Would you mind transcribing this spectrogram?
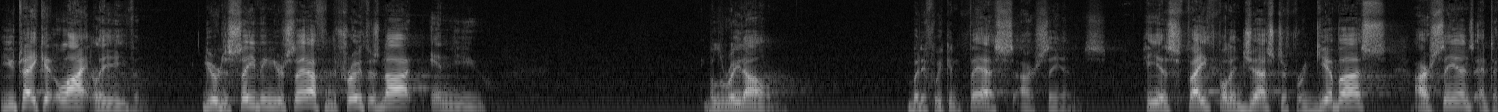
you take it lightly, even. You're deceiving yourself, and the truth is not in you. But read on. But if we confess our sins, He is faithful and just to forgive us our sins and to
